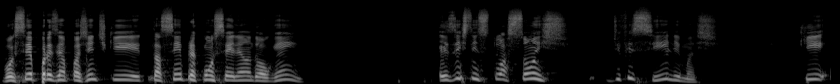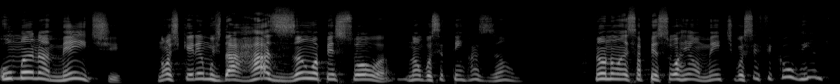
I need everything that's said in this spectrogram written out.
Você, por exemplo, a gente que está sempre aconselhando alguém, existem situações dificílimas que humanamente nós queremos dar razão à pessoa. Não, você tem razão. Não, não, essa pessoa realmente, você fica ouvindo.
